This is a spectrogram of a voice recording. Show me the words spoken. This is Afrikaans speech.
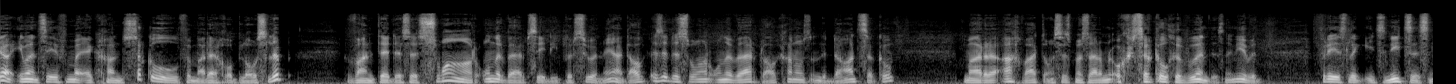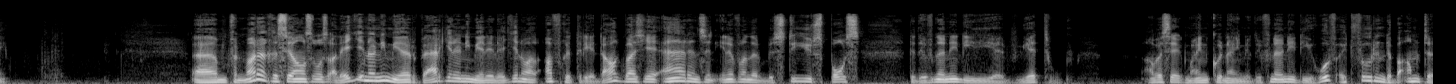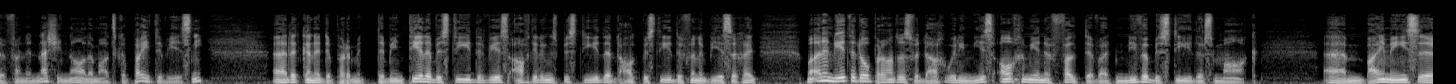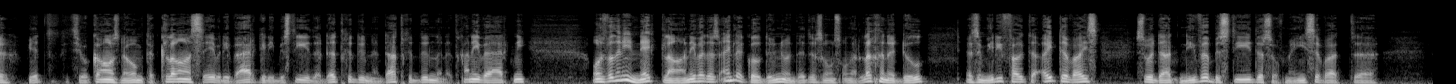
Ja, iemand sê vir my ek gaan sukkel vanmiddag op loslip want dit is 'n swaar onderwerp sê die persoon. Ja, dalk is dit 'n swaar onderwerp, dalk gaan ons inderdaad sukkel. Maar eh, ag wat, ons is mos daarom ook sukkel gewoond. Dis nou nie net vreeslik iets niets is nie. Ehm um, vanmôre gesels ons al het jy nou nie meer werk jy nou nie meer het jy nou al afgetree. Dalk was jy eers in een of ander bestuurspos. Dit hoef nou nie die weet Maar sê ek myn konyn, dit hoef nou nie die hoofuitvoerende beampte van 'n nasionale maatskappy te wees nie. Uh, dit kan 'n departementele bestuurder wees, afdelingsbestuurder, dalk bestuurder van 'n besigheid. Maar in 'n netedop praat ons vandag oor die mees algemene foute wat nuwe bestuurders maak. Ehm um, baie mense weet dit is jou kans nou om te kla sê oor die werk wat die bestuurder dit gedoen en dat gedoen en dit gaan nie werk nie. Ons wil nie net kla nie wat ons eintlik wil doen want dit is ons onderliggende doel is om hierdie foute uit te wys sodat nuwe bestuurders of mense wat uh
